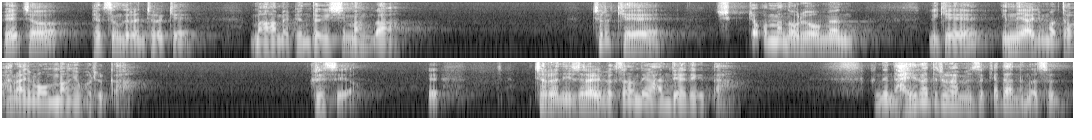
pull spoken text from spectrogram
왜 저 백성들은 저렇게 마음의 변덕이 심한가? 저렇게 조금만 어려우면 이렇게 인내하지 못하고 하나님을 원망해 버릴까? 그랬어요. 저런 이스라엘 백성은 내가 안 돼야 되겠다. 근데 나이가 들어가면서 깨닫는 것은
